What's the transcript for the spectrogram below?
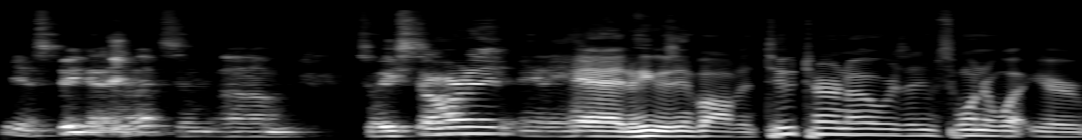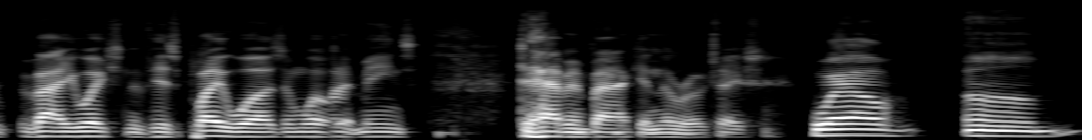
Yeah, speaking of Hudson, um, so he started and he had, he was involved in two turnovers. I just wonder what your evaluation of his play was and what it means to have him back in the rotation. Well, um,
